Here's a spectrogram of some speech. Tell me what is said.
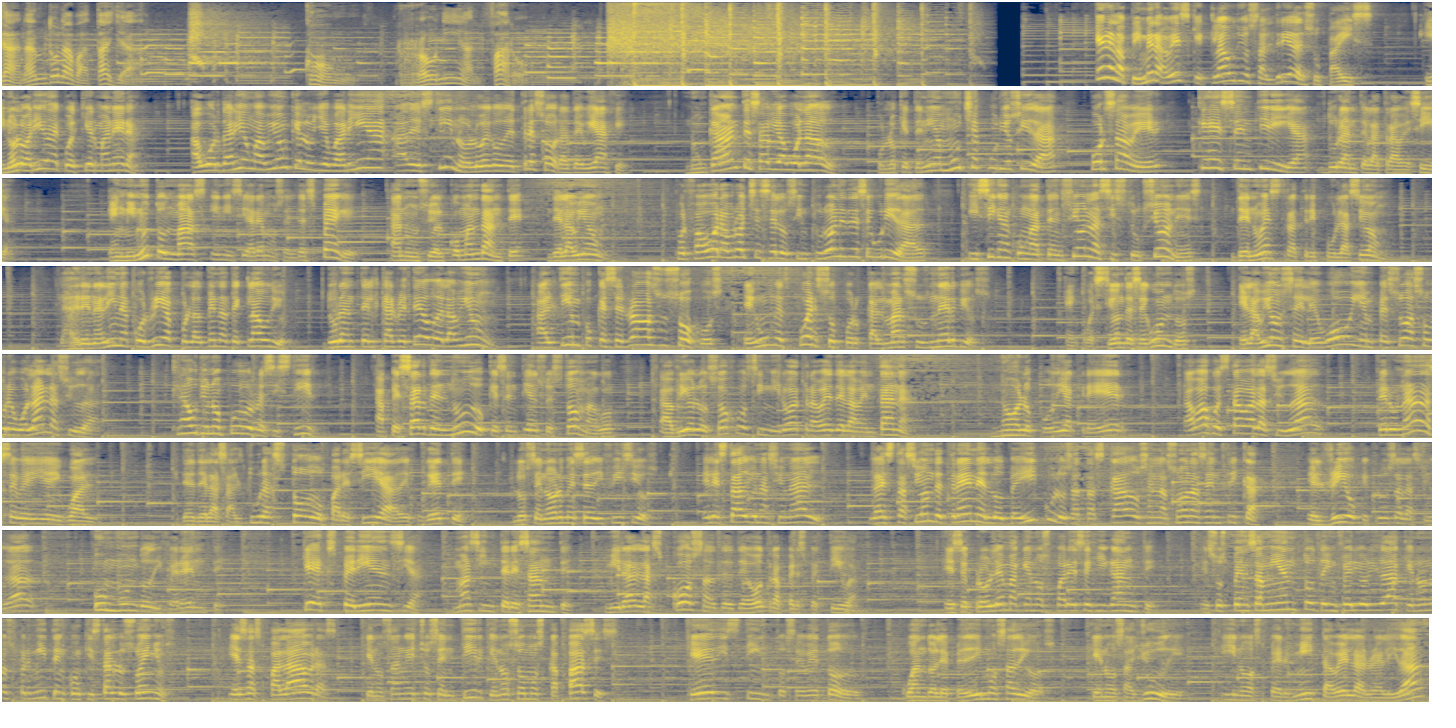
Ganando la batalla con Ronnie Alfaro. Era la primera vez que Claudio saldría de su país y no lo haría de cualquier manera. Abordaría un avión que lo llevaría a destino luego de tres horas de viaje. Nunca antes había volado, por lo que tenía mucha curiosidad por saber qué sentiría durante la travesía. En minutos más iniciaremos el despegue, anunció el comandante del avión. Por favor abróchese los cinturones de seguridad y sigan con atención las instrucciones de nuestra tripulación. La adrenalina corría por las venas de Claudio durante el carreteo del avión, al tiempo que cerraba sus ojos en un esfuerzo por calmar sus nervios. En cuestión de segundos, el avión se elevó y empezó a sobrevolar la ciudad. Claudio no pudo resistir. A pesar del nudo que sentía en su estómago, abrió los ojos y miró a través de la ventana. No lo podía creer. Abajo estaba la ciudad, pero nada se veía igual. Desde las alturas todo parecía de juguete. Los enormes edificios, el Estadio Nacional, la estación de trenes, los vehículos atascados en la zona céntrica, el río que cruza la ciudad, un mundo diferente. Qué experiencia más interesante mirar las cosas desde otra perspectiva. Ese problema que nos parece gigante, esos pensamientos de inferioridad que no nos permiten conquistar los sueños, esas palabras que nos han hecho sentir que no somos capaces. Qué distinto se ve todo cuando le pedimos a Dios que nos ayude y nos permita ver la realidad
